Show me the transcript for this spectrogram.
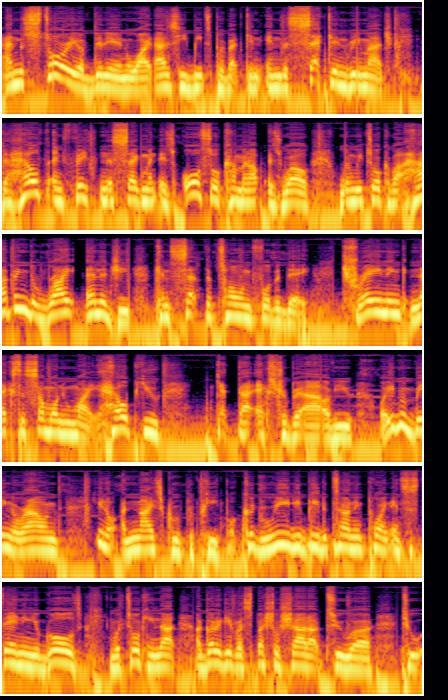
and the story of Dillian Whyte as he beats Povetkin in the second rematch. The health and fitness segment is also coming up as well when we talk about having the right energy can set the tone for the day. Training next to someone who might help you get that extra bit out of you or even being around you know a nice group of people could really be the turning point in sustaining your goals. We're talking that. I got to give a special shout out to uh, to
